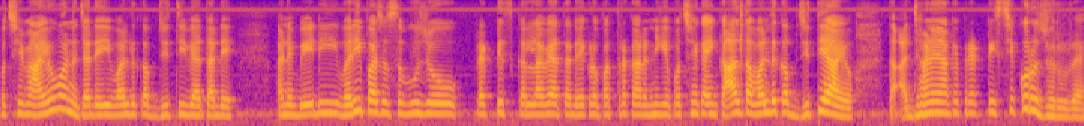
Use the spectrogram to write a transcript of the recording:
પછી મેં આવ્યો ને જ્યારે એ વર્લ્ડ કપ જીતી ગયા તાડે અને બેડી વરી પાછું સબુ જો પ્રેક્ટિસ કરલાવ્યા તાડે એકડો પત્રકારની કે પછી કંઈક હાલતા વર્લ્ડ કપ જીતી આવ્યો તો અજાણે આંકે પ્રેક્ટિસ શીખવું જરૂર રહે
